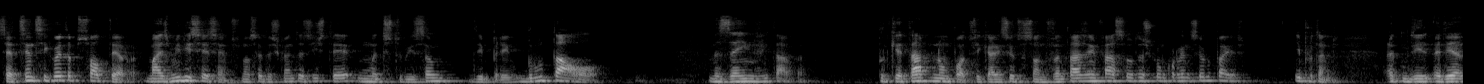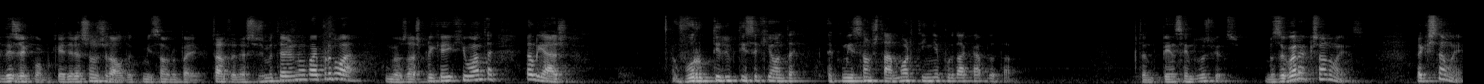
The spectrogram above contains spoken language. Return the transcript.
750 pessoal de terra, mais 1.600, não sei das quantas, isto é uma destruição de emprego brutal. Mas é inevitável. Porque a TAP não pode ficar em situação de vantagem face a outras concorrentes europeias. E, portanto, a, a DGCOM, que é a Direção-Geral da Comissão Europeia que trata destas matérias, não vai perdoar. Como eu já expliquei aqui ontem. Aliás, vou repetir o que disse aqui ontem. A Comissão está mortinha por dar cabo da TAP. Portanto, pensem duas vezes. Mas agora a questão não é essa. A questão é,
